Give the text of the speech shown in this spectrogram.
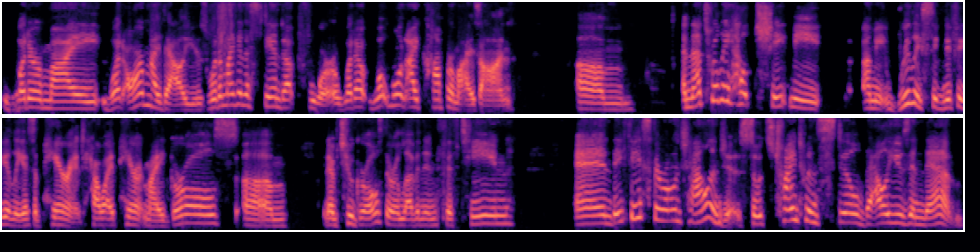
What are my what are my values? What am I going to stand up for? What what won't I compromise on? Um, and that's really helped shape me. I mean, really significantly as a parent, how I parent my girls. Um, I have two girls; they're 11 and 15, and they face their own challenges. So it's trying to instill values in them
